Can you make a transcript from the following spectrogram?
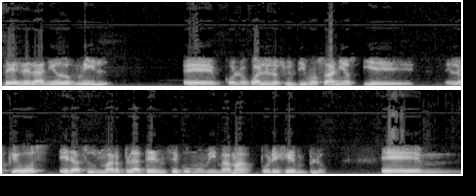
desde el año 2000, eh, con lo cual en los últimos años eh, en los que vos eras un marplatense como mi mamá, por ejemplo, eh,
